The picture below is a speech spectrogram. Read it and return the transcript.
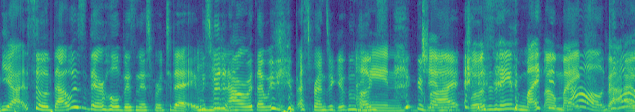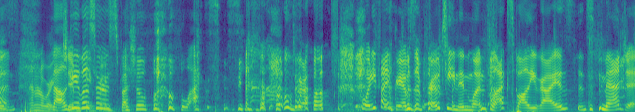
Yeah, so that was their whole business for today. We spent an hour with them. We became best friends. We give them hugs. Mm-hmm. I mean, goodbye. Jim, what was his name? Mike. Oh, and Mike. Val. Val. Come I, was, I don't know where Val Jim gave us her from. special flax seed. oh, gross. 45 grams of protein in one flax ball, you guys. It's magic.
